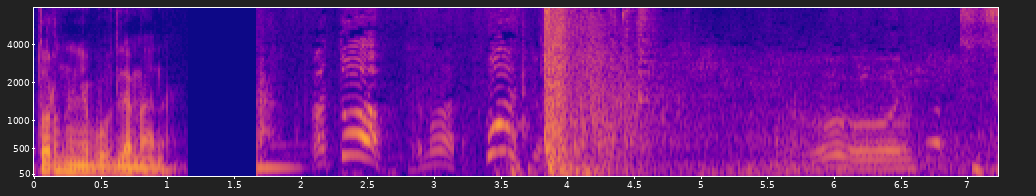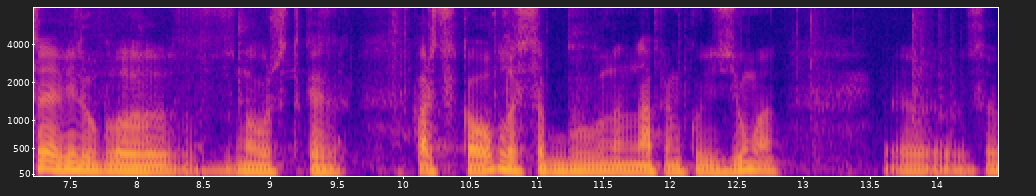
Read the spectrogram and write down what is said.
вторгнення був для мене. Готов! Огонь! Це відео було знову ж таки Харківська область, це був на напрямку Ізюма. Е, Це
